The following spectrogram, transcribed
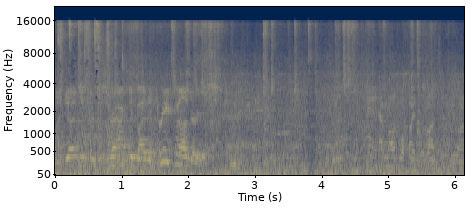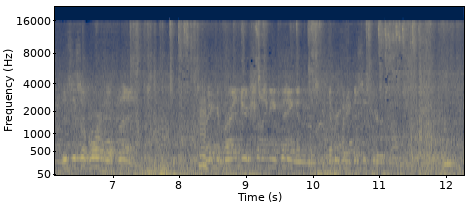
My judges are distracted by the three founders. You can't have multiple fights at once if you want them. This is a horrible thing. Make a brand new shiny thing and everybody disappears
